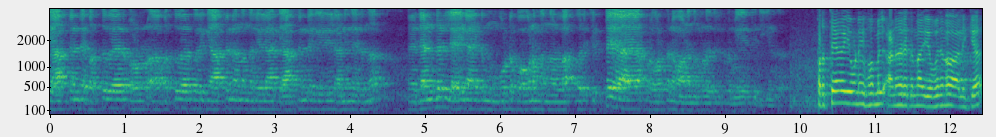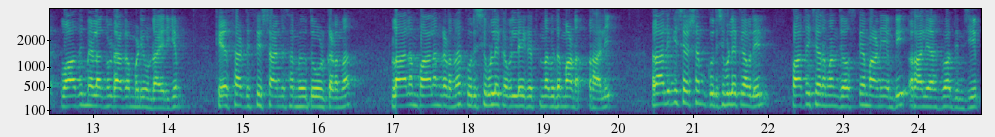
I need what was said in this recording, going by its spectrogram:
ക്യാപ്റ്റന്റെ പത്ത് പേർ പത്ത് പേർക്ക് ഒരു ക്യാപ്റ്റൻ എന്ന നിലയിൽ ആ ക്യാപ്റ്റന്റെ കീഴിൽ അണിനിരുന്ന് രണ്ട് ലൈനായിട്ട് മുമ്പോട്ട് പോകണമെന്നുള്ള ഒരു ചിട്ടയായ പ്രവർത്തനമാണ് നമ്മൾ ഇതിൽ ക്രമീകരിച്ചിരിക്കുന്നത്. പ്രത്യേക യൂണിഫോമിൽ അണിനിരക്കുന്ന യുവജന റാലിക്ക് വാദ്യമേളങ്ങളുടെ അകമ്പടി ഉണ്ടായിരിക്കും. K S R T C stand സമീപത്ത് ഉൾക്കടന്ന് ലാലം പാലം കടന്ന് കുരിശുപള്ളി കവലിലേക്ക് എത്തുന്ന വിധമാണ് റാലി. റാലിക്ക് ശേഷം കുരിശുപള്ളി കവലയിൽ party chairman Jose K Mani M P rally അഭിവാദ്യം ചെയ്യും.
